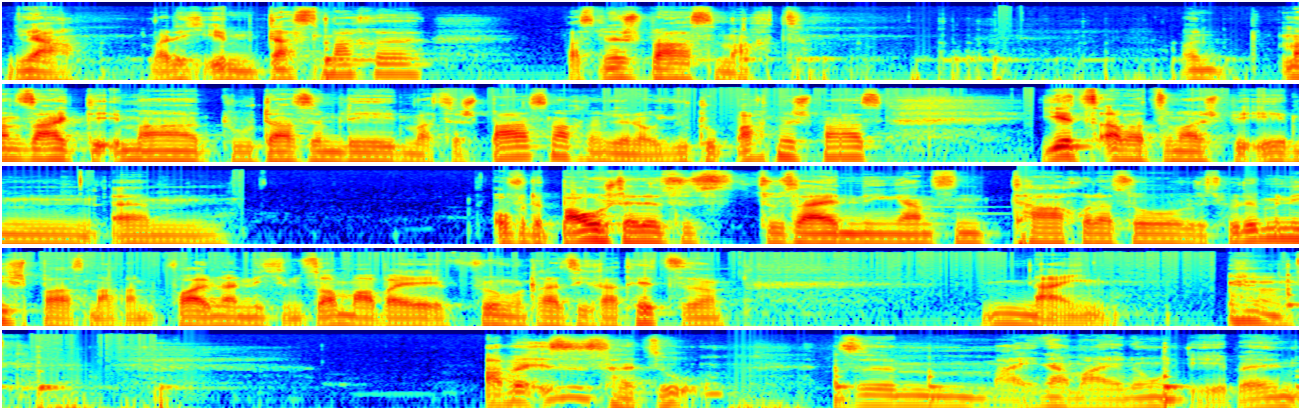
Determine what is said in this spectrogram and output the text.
ja, weil ich eben das mache, was mir Spaß macht. Und man sagte immer, du das im Leben, was dir Spaß macht. Und genau, YouTube macht mir Spaß. Jetzt aber zum Beispiel eben ähm, auf der Baustelle zu, zu, sein den ganzen Tag oder so, das würde mir nicht Spaß machen. Vor allem dann nicht im Sommer bei 35 Grad Hitze. Nein. Aber ist es halt so? Also meiner Meinung eben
